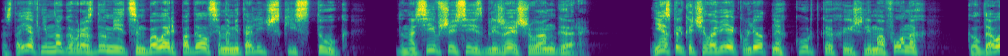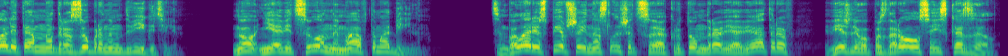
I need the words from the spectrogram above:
Постояв немного в раздумье, цимбаларь подался на металлический стук, доносившийся из ближайшего ангара. Несколько человек в летных куртках и шлемофонах колдовали там над разобранным двигателем. Но не авиационным, а автомобильным. Цимбаларь, успевший наслышаться о крутом нраве авиаторов, вежливо поздоровался и сказал,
